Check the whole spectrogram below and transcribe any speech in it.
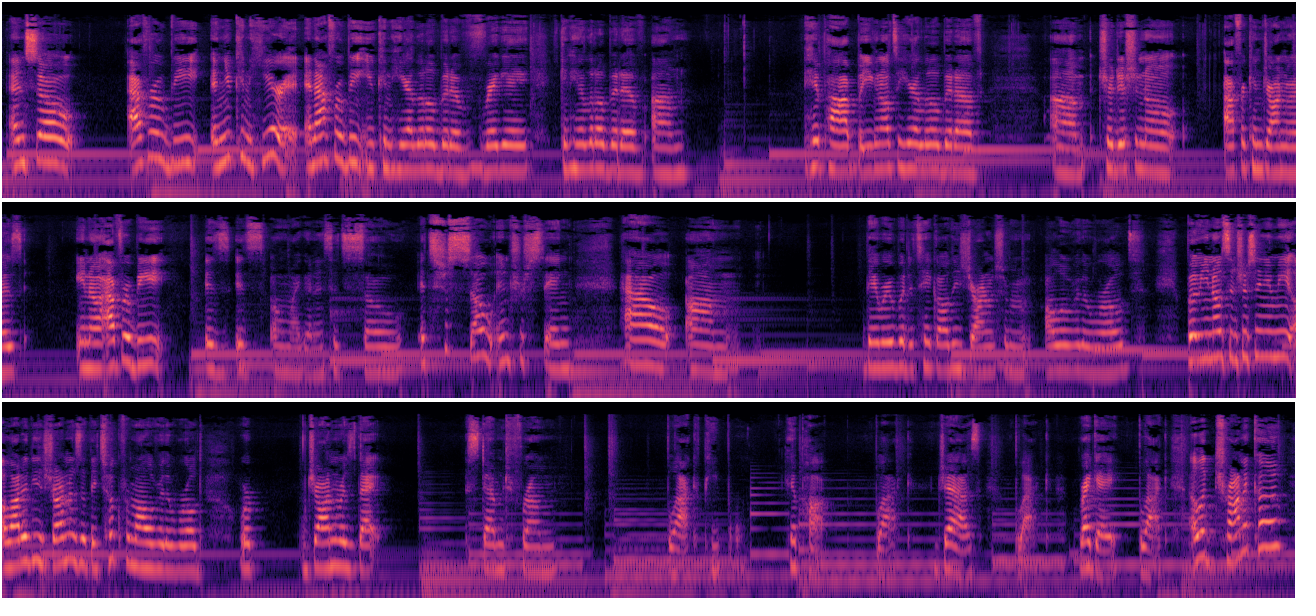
And so Afrobeat, and you can hear it. In Afrobeat, you can hear a little bit of reggae, you can hear a little bit of um, hip hop, but you can also hear a little bit of um, traditional African genres. You know, Afrobeat is is oh my goodness, it's so it's just so interesting how um, they were able to take all these genres from all over the world. But you know, it's interesting to me. A lot of these genres that they took from all over the world were genres that stemmed from black people. Hip hop, black. Jazz, black. Reggae, black. Electronica,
